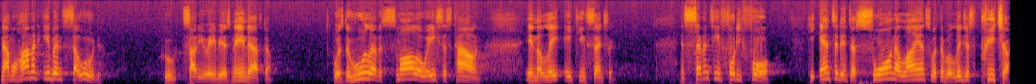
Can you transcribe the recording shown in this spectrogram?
Now, Muhammad ibn Saud, who Saudi Arabia is named after, was the ruler of a small oasis town in the late 18th century. In 1744, he entered into a sworn alliance with a religious preacher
